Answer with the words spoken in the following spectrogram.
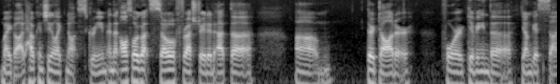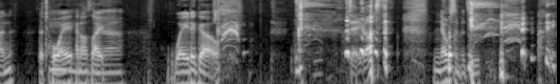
my god, how can she like not scream? And then also I got so frustrated at the, um, their daughter for giving the youngest son the toy, and I was like, Yeah. way to go. Dang, Austin. No sympathy.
